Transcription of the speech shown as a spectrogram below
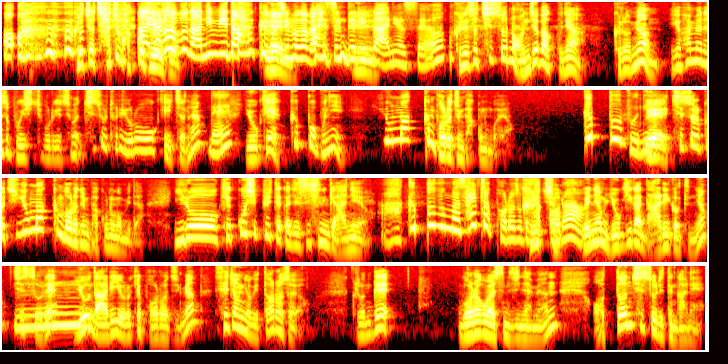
어. 그렇죠. 자주 아 바꿔줘야죠. 여러분 아닙니다. 그거 예. 지금 말씀드린 예. 거 아니었어요. 그래서 칫솔은 언제 바꾸냐? 그러면 이게 화면에서 보이실지 모르겠지만 칫솔 털이 이렇게 있잖아요. 네, 요게 끝 부분이 요만큼 벌어지면 바꾸는 거예요. 끝 부분이 네, 칫솔 끝이 요만큼 벌어지면 바꾸는 겁니다. 이렇게 꽃이 필 때까지 쓰시는 게 아니에요. 아 끝 부분만 살짝 벌어져도 그렇죠. 바꿔라. 왜냐하면 여기가 날이거든요. 칫솔에 음. 요 날이 이렇게 벌어지면 세정력이 떨어져요. 그런데 뭐라고 말씀드리냐면 어떤 칫솔이든 간에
